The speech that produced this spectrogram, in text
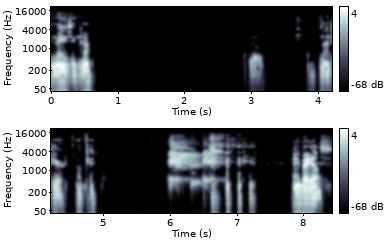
Amazing, huh? Hello. Not here. Okay. Anybody else?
